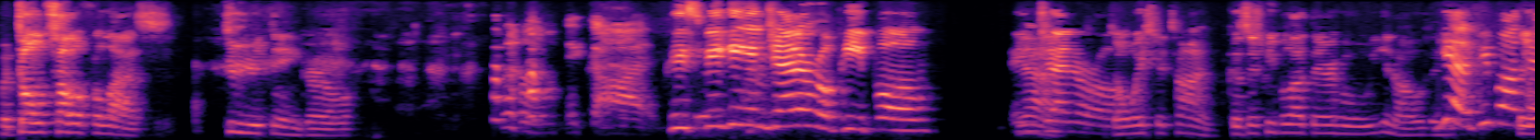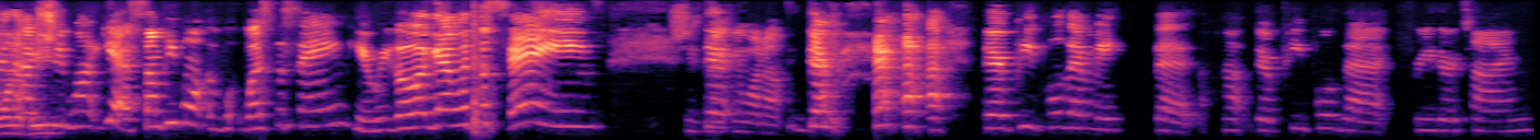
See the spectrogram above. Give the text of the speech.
But don't settle for less. Do your thing, girl. Oh my god. He's speaking in general, people. In Yeah, general. Don't waste your time. Because there's people out there who, you know, they, yeah, the people out there wanna be- actually want. Yeah, some people. What's the saying? Here we go again with the sayings. She's There- making one up. There, there are people that make that. huh, there are people that free their time.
